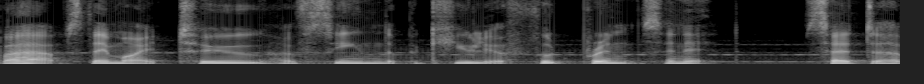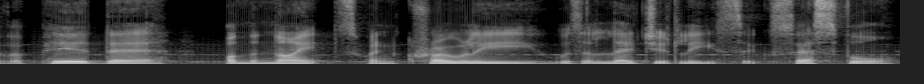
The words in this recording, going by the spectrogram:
Perhaps they might too have seen the peculiar footprints in it, said to have appeared there on the nights when Crowley was allegedly successful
